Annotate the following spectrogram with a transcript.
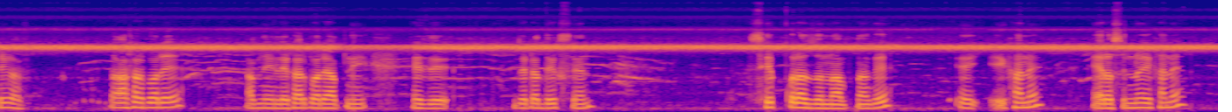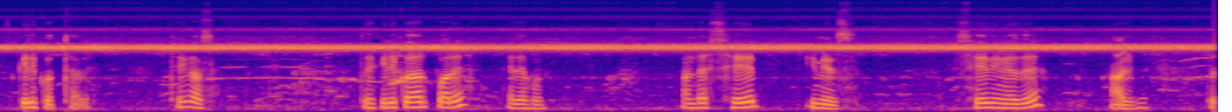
ঠিক আছে? তো আসার পরে আপনি লেখার পরে আপনি এই যে যেটা দেখছেন সেভ করার জন্য আপনাকে এই এখানে চিহ্ন এখানে ক্লিক করতে হবে, ঠিক আছে? তো ক্লিক করার পরে এ দেখুন আমাদের সেভ ইমেজ সেভ ইমেজে আসবে। তো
